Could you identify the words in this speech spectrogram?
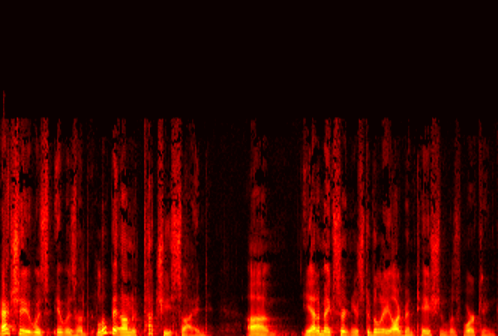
Actually, it was it was a little bit on the touchy side. Um, you had to make certain your stability augmentation was working.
